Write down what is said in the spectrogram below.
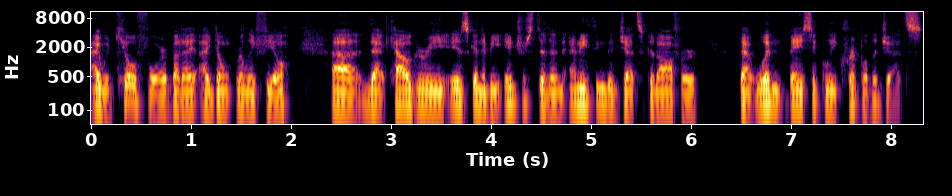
I would kill for, but I, I don't really feel uh, that Calgary is going to be interested in anything the Jets could offer that wouldn't basically cripple the Jets.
